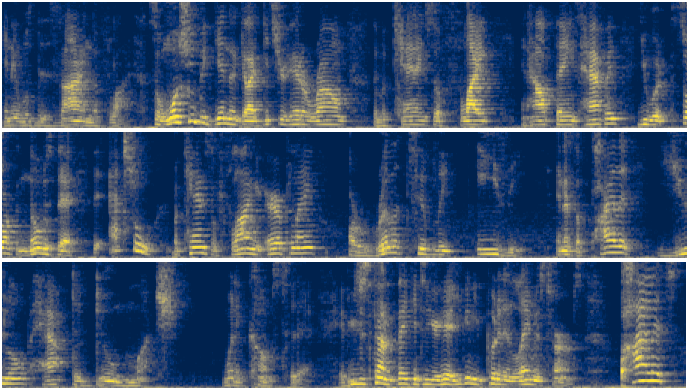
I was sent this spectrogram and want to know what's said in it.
and it was designed to fly. So once you begin to get your head around the mechanics of flight and how things happen, you would start to notice that the actual mechanics of flying an airplane are relatively easy. And as a pilot, you don't have to do much when it comes to that. If you just kind of think into your head, you can even put it in layman's terms. Pilots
